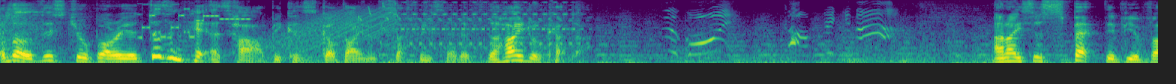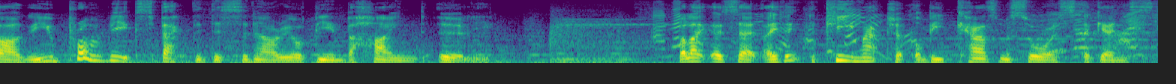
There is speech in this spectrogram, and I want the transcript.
Although this Jobaria doesn't hit as hard because it's got Diamond Stuff instead of the Hydro Cutter. And I suspect if you're Vhagar, you probably expected this scenario of being behind early. But like I said, I think the key matchup will be Chasmosaurus against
